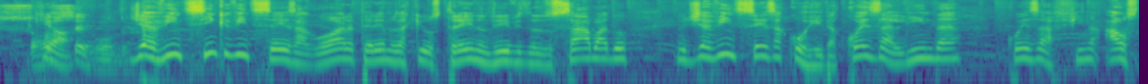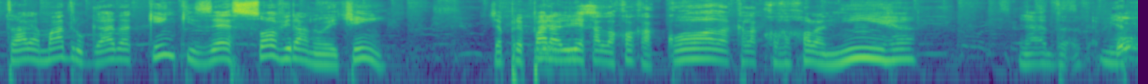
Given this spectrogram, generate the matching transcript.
Só Aqui, um ó. segundo. Dia 25 e 26 agora, teremos aqui os treinos livres do sábado. No dia 26 a corrida. Coisa linda, coisa fina. Austrália, madrugada. Quem quiser, só virar à noite, hein? Já prepara ali aquela Coca-Cola, aquela Coca-Cola Ninja. Minha- Vou,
